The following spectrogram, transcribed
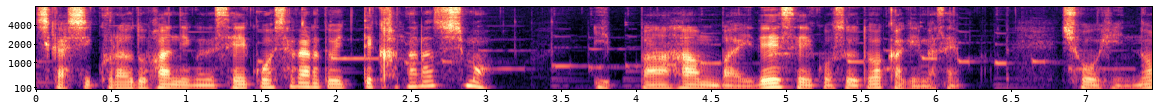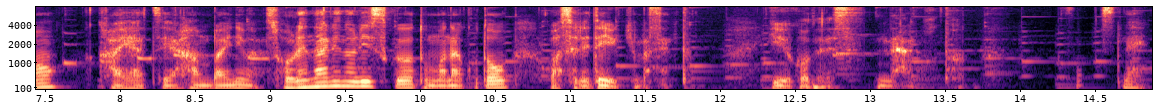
しかしクラウドファンディングで成功したからといって必ずしも一般販売で成功するとは限りません商品の開発や販売にはそれなりのリスクを伴うことを忘れていきませんということです。なるほど。ですね。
